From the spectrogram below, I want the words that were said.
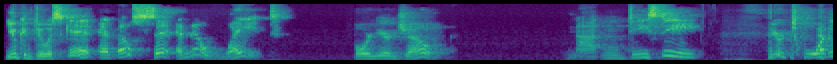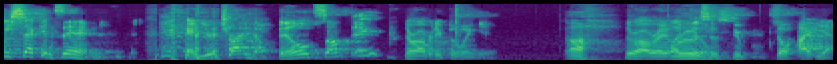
you could do a skit and they'll sit and they'll wait for your joke. Not in dc you're 20 seconds in and you're trying to build something, they're already booing you. Oh, they're already brutal. like, this is stupid. So I, yeah,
